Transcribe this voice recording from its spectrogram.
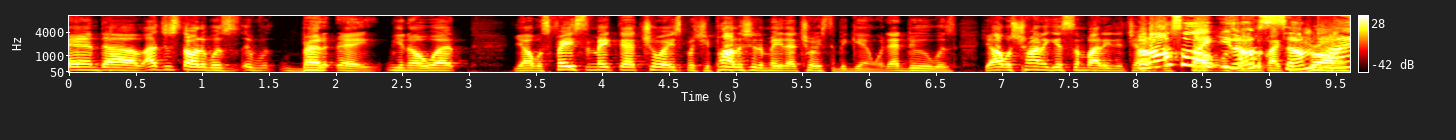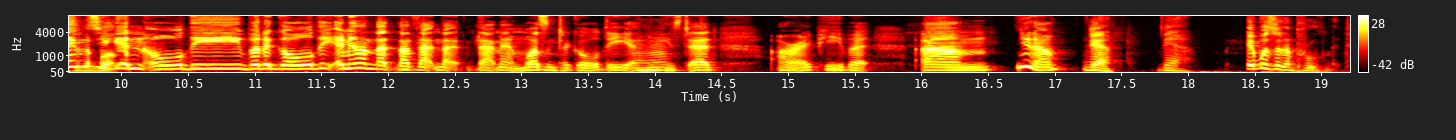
And uh, I just thought it was it was better. Hey, you know what? Y'all was faced to make that choice, but you probably should have made that choice to begin with. That dude was y'all was trying to get somebody that y'all. But also, like you know, like the drawings in the sometimes you get an oldie but a goldie. I mean, not that not that that, that man wasn't a goldie. I Mm-hmm. think he's dead, R.I.P. But um, you know, Yeah, yeah. it was an improvement.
